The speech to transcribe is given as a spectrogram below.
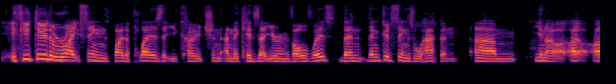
if you do the right things by the players that you coach and, and the kids that you're involved with, then then good things will happen. Um, you know, I, I,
